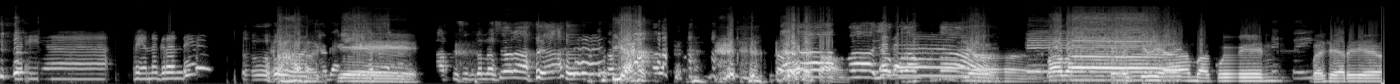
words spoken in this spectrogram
Saya Riana Grande. Oh, Oke. artis internasional ya. Ya. Dadah, Mbak. Yuk pulang. Ya. Bye bye. Thank you ya Mbak Queen. Mbak Sheryl.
